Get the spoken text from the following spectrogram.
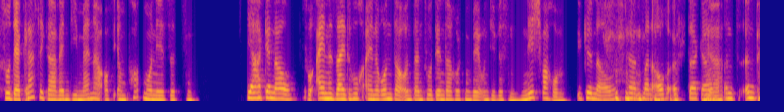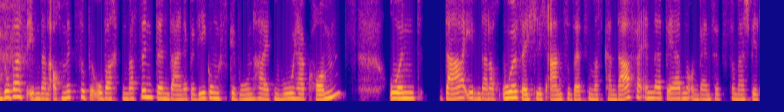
So der Klassiker, wenn die Männer auf ihrem Portemonnaie sitzen. Ja, genau. So eine Seite hoch, eine runter und dann tut denen der Rücken weh und die wissen nicht warum. Genau, hört man auch öfter. Gell? Ja. Und, und sowas eben dann auch mit zu beobachten, was sind denn deine Bewegungsgewohnheiten, woher kommt's? Und da eben dann auch ursächlich anzusetzen, was kann da verändert werden und wenn es jetzt zum Beispiel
